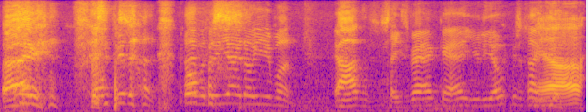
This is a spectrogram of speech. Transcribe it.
Hey, we binnen. Oh, wat doe jij nou hier man? Ja, dat is steeds werken hè, jullie ook waarschijnlijk. Ja.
